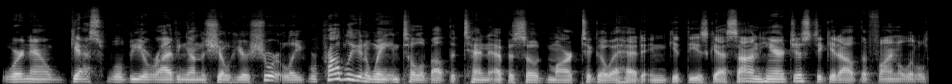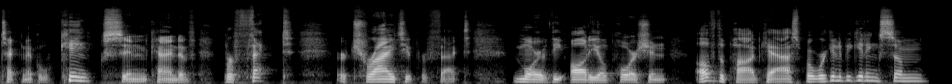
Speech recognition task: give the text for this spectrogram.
where now guests will be arriving on the show here shortly. We're probably going to wait until about the 10 episode mark to go ahead and get these guests on here just to get out the final little technical kinks and kind of perfect or try to perfect more of the audio portion of the podcast, but we're going to be getting some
